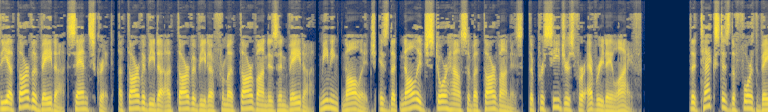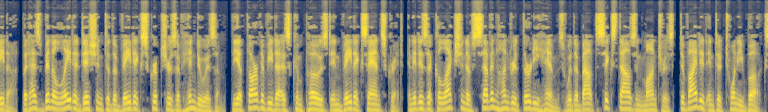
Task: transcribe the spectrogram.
The Atharva Veda Sanskrit, Atharvaveda Atharvaveda from Atharvanas and Veda, meaning knowledge is the knowledge storehouse of Atharvanas, the procedures for everyday life. The text is the fourth Veda, but has been a late addition to the Vedic scriptures of Hinduism. The Atharvaveda is composed in Vedic Sanskrit, and it is a collection of 730 hymns with about 6,000 mantras, divided into 20 books.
